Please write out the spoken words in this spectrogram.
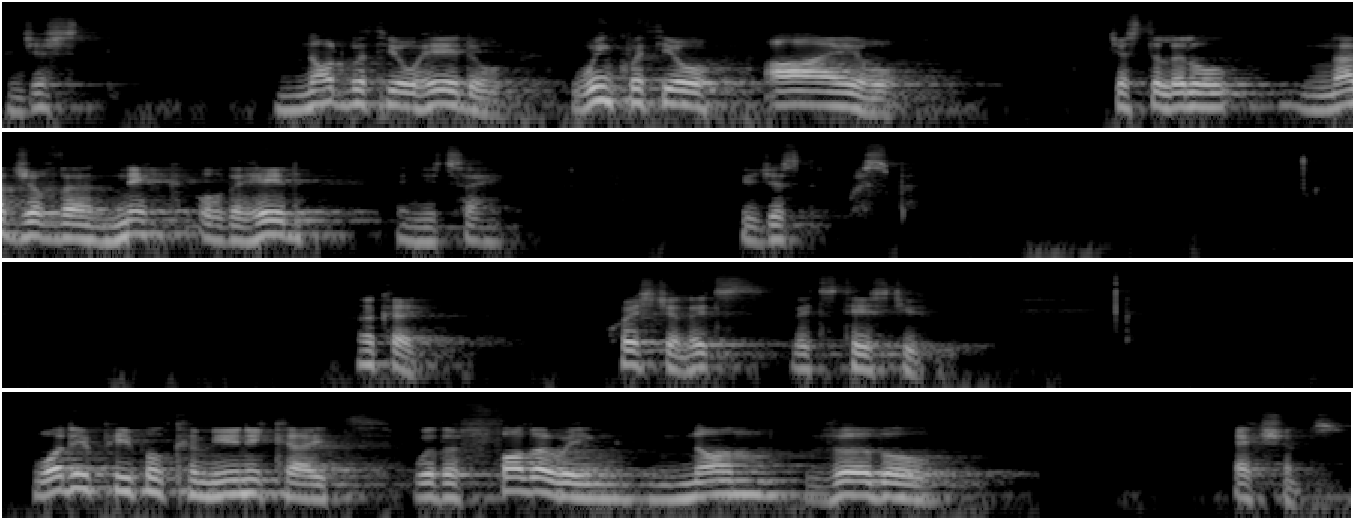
and just nod with your head or wink with your eye or just a little nudge of the neck or the head, and you'd say, You just whisper. Okay. Question, let's let's test you. What do people communicate with the following non-verbal actions?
